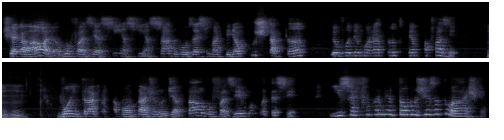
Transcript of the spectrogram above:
chega lá, olha, eu vou fazer assim, assim, assado, vou usar esse material, custa tanto, eu vou demorar tanto tempo para fazer. Uhum. Vou entrar com essa montagem no dia tal, vou fazer, vou acontecer. Isso é fundamental nos dias atuais. Cara.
